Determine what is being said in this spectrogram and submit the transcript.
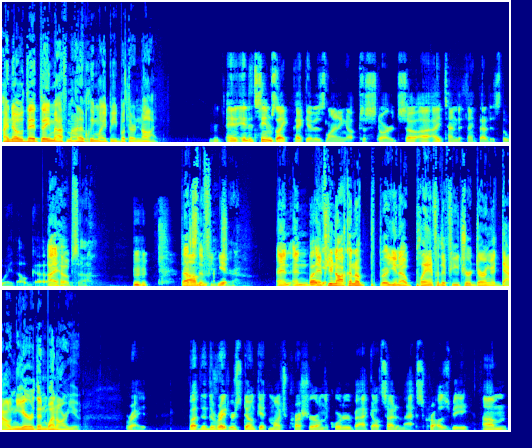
I know that they mathematically might be, but they're not. And, and it seems like Pickett is lining up to start, so I, I tend to think that is the way they'll go. I hope so. That's um, the future. Yeah. And and but, if you're not going to you know plan for the future during a down year, then when are you? Right. But the, the Raiders don't get much pressure on the quarterback outside of Maxx Crosby. Um,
